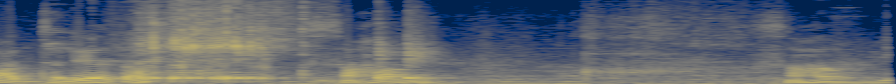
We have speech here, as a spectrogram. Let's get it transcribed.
पाच झाले आता. सहा. सहा आहे.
